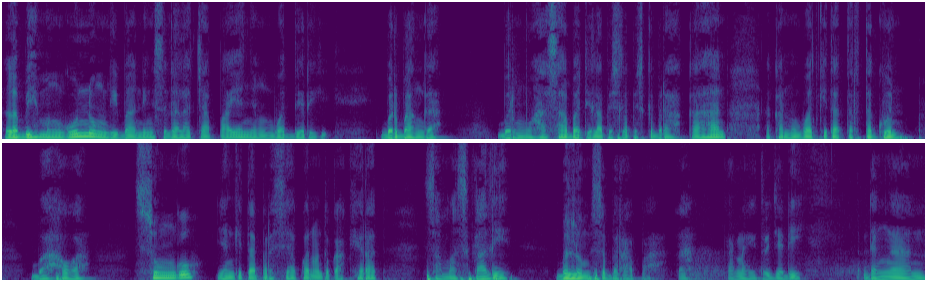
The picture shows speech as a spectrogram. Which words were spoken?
lebih menggunung dibanding segala capaian yang membuat diri berbangga. Bermuhasabah di lapis-lapis keberkahan akan membuat kita tertegun bahwa sungguh yang kita persiapkan untuk akhirat sama sekali belum seberapa. Nah, karena itu jadi dengan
